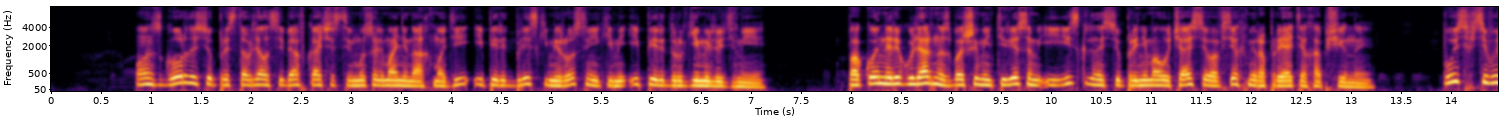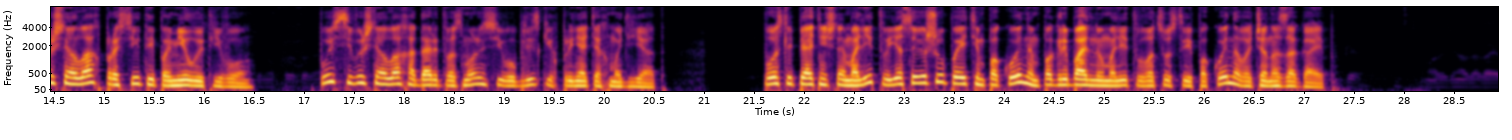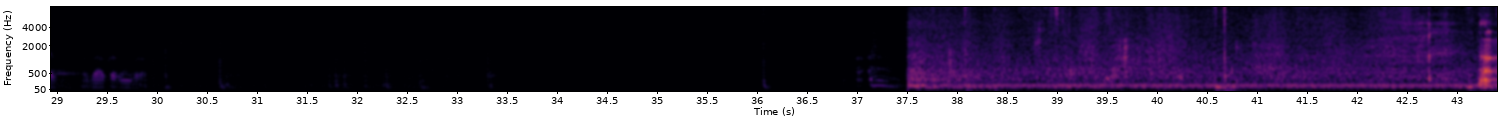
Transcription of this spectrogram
Он с гордостью представлял себя в качестве мусульманина Ахмади и перед близкими родственниками, и перед другими людьми. Покойный регулярно с большим интересом и искренностью принимал участие во всех мероприятиях общины. Пусть Всевышний Аллах простит и помилует его. Пусть Всевышний Аллах одарит возможность его близких принять Ахмадият. После пятничной молитвы я совершу по этим покойным погребальную молитву в отсутствии покойного Джаназа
